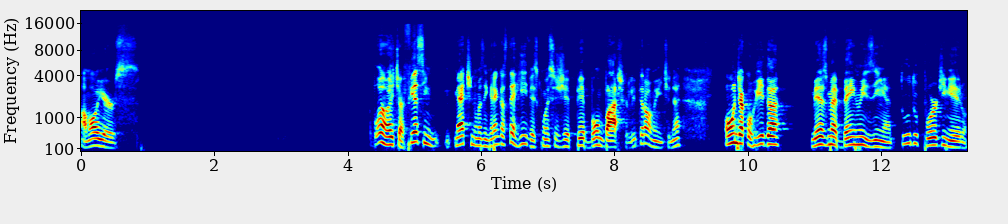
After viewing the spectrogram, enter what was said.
I'm all yours. Boa noite. A FIA assim, mete umas encrencas terríveis com esse GP bombástico, literalmente, né? Onde a corrida mesmo é bem ruizinha, tudo por dinheiro.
